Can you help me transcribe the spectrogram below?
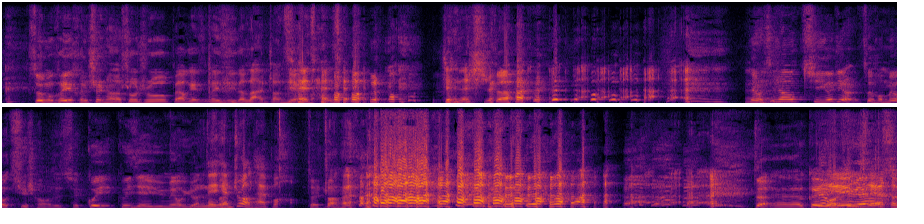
所以我们可以很顺畅的说出，不要给为自己的懒找借对口。对对，真的是。那种经常去一个地儿，最后没有去成，就去归归结于没有缘分。那天状态不好，对状态，对呃，归结于一些很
